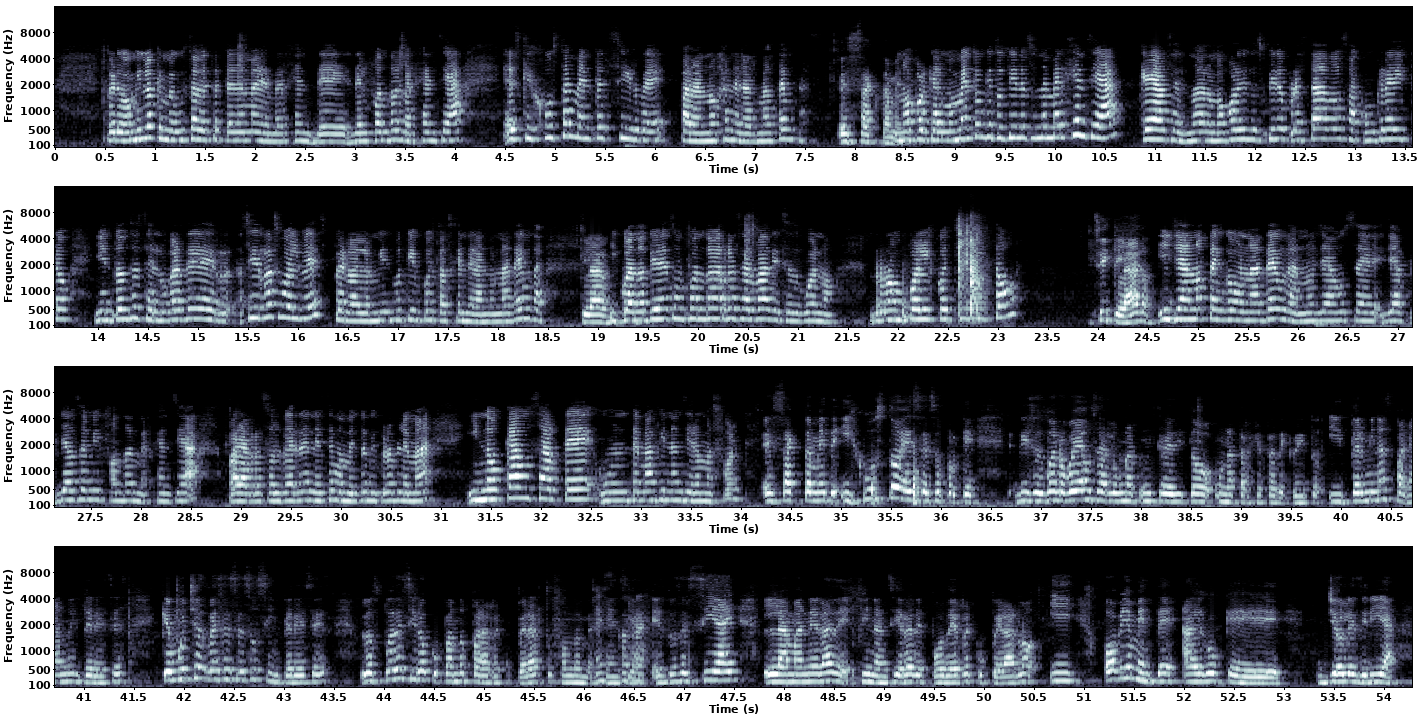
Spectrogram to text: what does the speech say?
pero a mí lo que me gusta de este tema de emergen de, del fondo de emergencia es que justamente sirve para no generar más deudas. Exactamente. No, porque al momento en que tú tienes una emergencia, ¿qué haces? No, a lo mejor dices pido prestado, saco un crédito y entonces en lugar de sí resuelves, pero al mismo tiempo estás generando una deuda. Claro. Y cuando tienes un fondo de reserva dices, bueno, rompo el cochinito, Sí, claro. Y ya no tengo una deuda, ¿no? Ya usé, ya, ya usé mi fondo de emergencia para resolver en este momento mi problema y no causarte un tema financiero más fuerte. Exactamente, y justo es eso porque dices, bueno, voy a usarle un crédito, una tarjeta de crédito y terminas pagando intereses que muchas veces esos intereses los puedes ir ocupando para recuperar tu fondo de emergencia. Entonces sí hay la manera de financiera de poder recuperarlo y obviamente algo que yo les diría,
